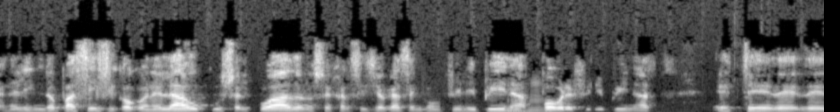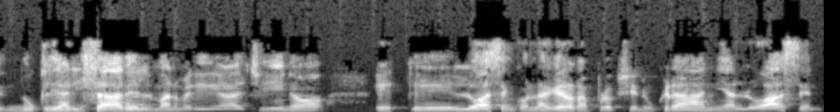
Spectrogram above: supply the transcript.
en el Indo-Pacífico con el AUKUS, el cuadro, los ejercicios que hacen con Filipinas, pobres Filipinas, este, de, nuclearizar el mar meridional chino, este, lo hacen con la guerra próxima en Ucrania, lo hacen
